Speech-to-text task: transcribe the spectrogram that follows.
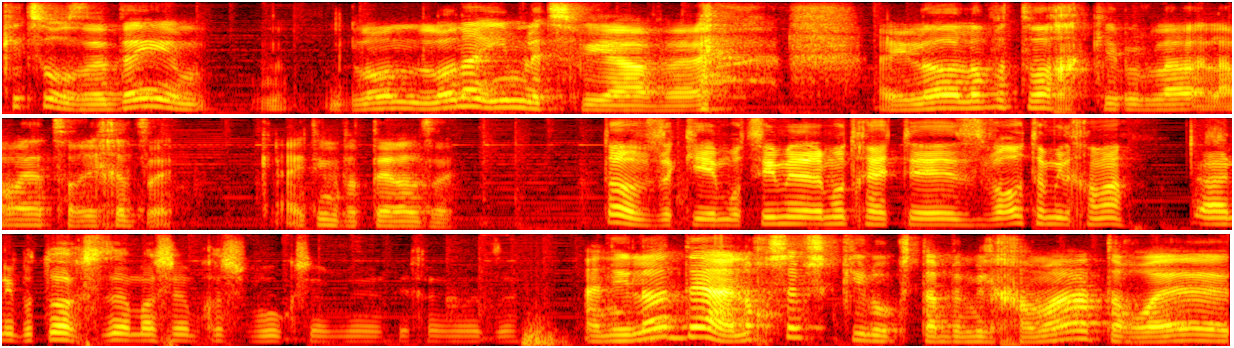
קיצור, זה די לא, לא נעים לצפייה, ואני לא, לא בטוח כאילו למה היה צריך את זה. הייתי מוותר על זה. טוב, זה כי הם רוצים ללמוד לך את uh, זוועות המלחמה. אני בטוח שזה מה שהם חשבו כשהם uh, תכננו את זה. אני לא יודע, אני לא חושב שכאילו כשאתה במלחמה אתה רואה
